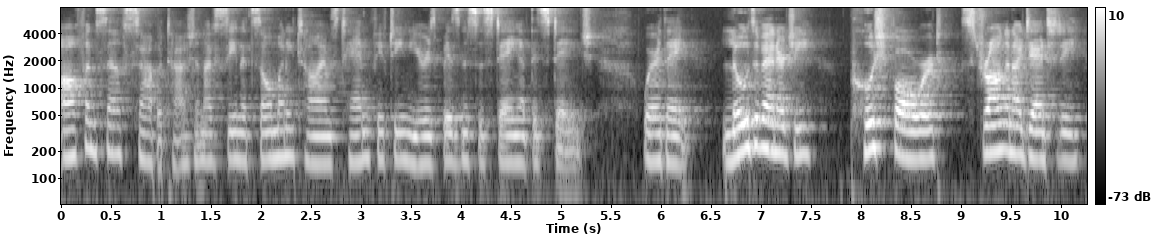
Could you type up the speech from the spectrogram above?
often self sabotage, and I've seen it so many times 10, 15 years, businesses staying at this stage where they loads of energy, push forward, strong in identity,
